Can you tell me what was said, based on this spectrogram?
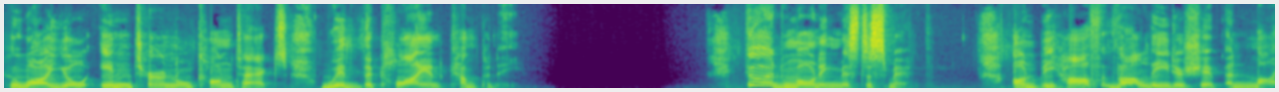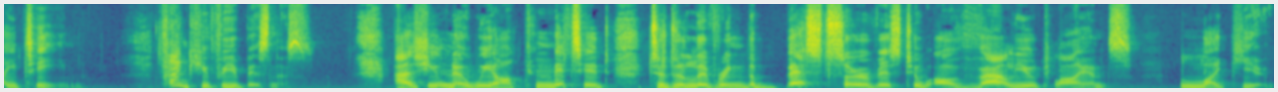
who are your internal contacts with the client company. Good morning, Mr. Smith. On behalf of our leadership and my team, thank you for your business. As you know, we are committed to delivering the best service to our valued clients like you.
